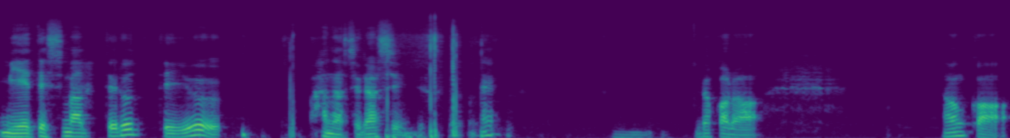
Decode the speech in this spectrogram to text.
見えてしまってるっていう話らしいんですけどね。だから、なんか、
